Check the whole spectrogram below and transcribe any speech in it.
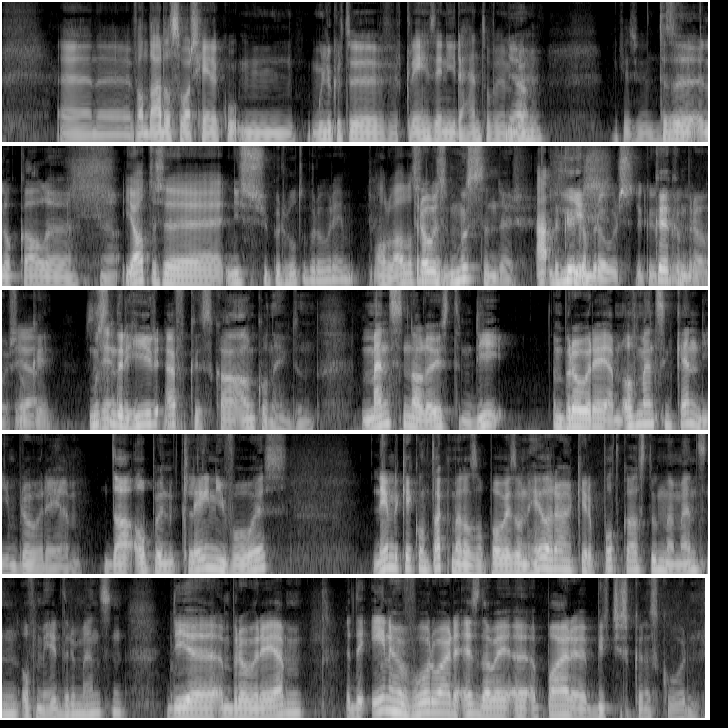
En eh, vandaar dat ze waarschijnlijk ook mm, moeilijker te verkrijgen zijn hier in Gent of in Ja. Brugge. Het is een lokale... Ja. Ja, het is eh, niet super grote brouwerij. Alhoewel, dat Trouwens, moesten er... Ah, de hier- keukenbrouwers. De Keukenbrouwers, oké. Moesten er hier even, ik ga aankondiging doen, mensen naar luisteren die een brouwerij hebben, of mensen kennen die een brouwerij hebben, dat op een klein niveau is, neem een keer contact met ons op. Want wij zouden heel graag een keer een podcast doen met mensen, of meerdere mensen, die eh, een brouwerij hebben. De enige voorwaarde is dat wij eh, een paar eh, biertjes kunnen scoren.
